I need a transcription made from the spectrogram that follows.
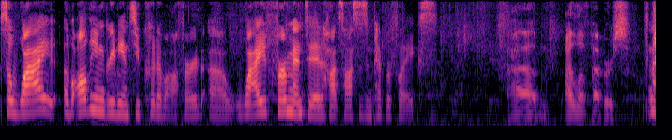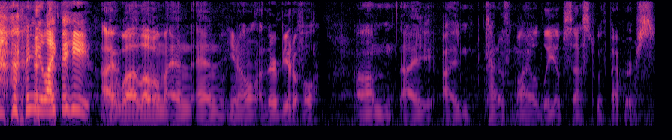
so why of all the ingredients you could have offered, uh, why fermented hot sauces and pepper flakes? Um, I love peppers. you like the heat. I well, I love them, and and you know they're beautiful. Um, I I'm kind of mildly obsessed with peppers.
